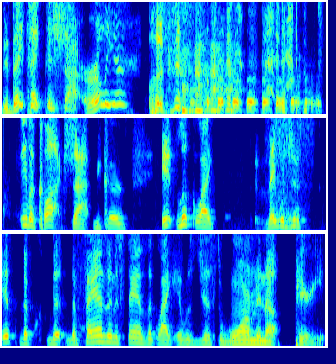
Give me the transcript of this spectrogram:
did they take this shot earlier? Was this eight o'clock shot? Because it looked like they were just it the, the the fans in the stands looked like it was just warming up, period.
